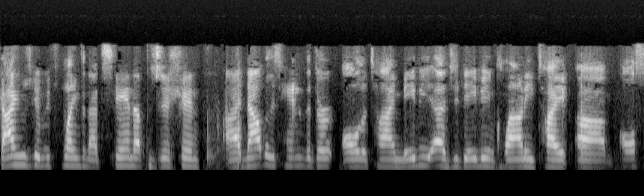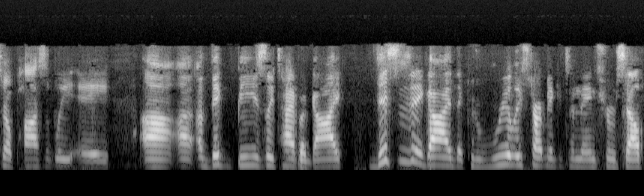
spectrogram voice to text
guy who's going to be playing from that stand-up position, uh, not with his hand in the dirt all the time. Maybe a Jadeveon Clowney type, um, also possibly a uh, a Vic Beasley type of guy. This is a guy that could really start making some names for himself.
